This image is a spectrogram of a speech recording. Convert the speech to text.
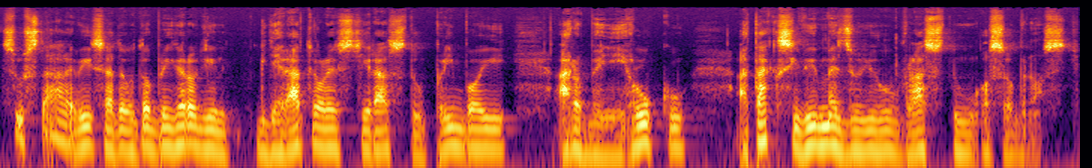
Sú stále výsadov dobrých rodín, kde ratolesti rastú pri boji a robení hluku a tak si vymedzujú vlastnú osobnosť.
